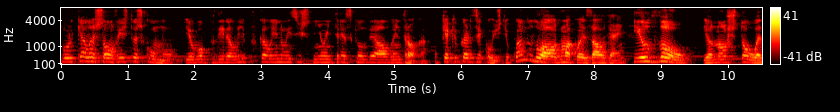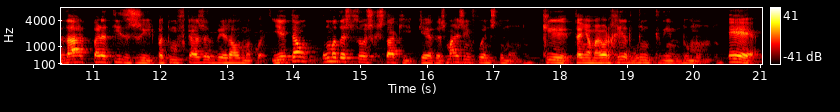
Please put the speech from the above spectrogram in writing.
Porque elas são vistas como eu vou pedir ali porque ali não existe nenhum interesse que eu lhe dê algo em troca. O que é que eu quero dizer com isto? Eu quando dou alguma coisa a alguém, eu dou eu não estou a dar para te exigir, para tu me ficares a dever alguma coisa. E então, uma das pessoas que está aqui, que é das mais influentes do mundo, que tem a maior rede LinkedIn do mundo, é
